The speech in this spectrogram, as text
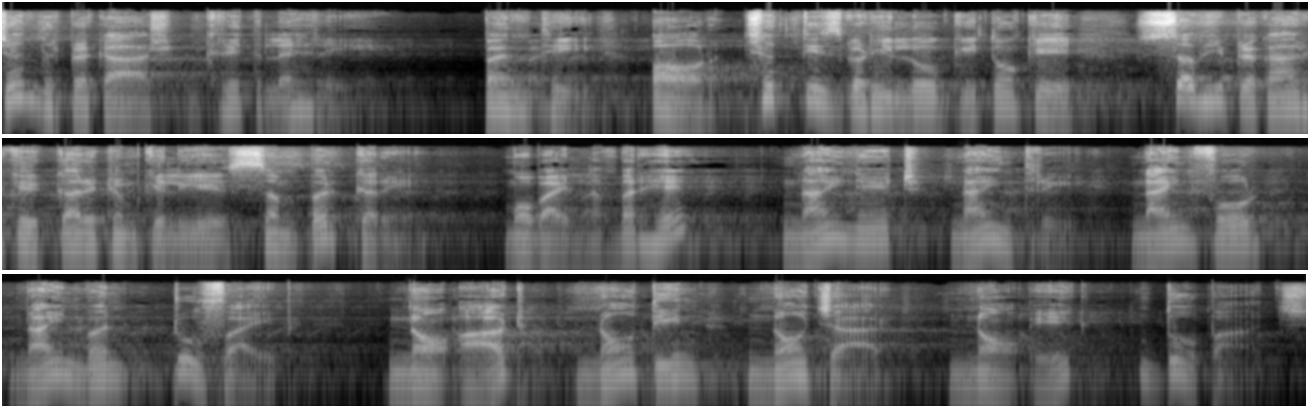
चंद्र प्रकाश घृत लहरे, पंथी और छत्तीसगढ़ी लोकगीतों के सभी प्रकार के कार्यक्रम के लिए संपर्क करें। मोबाइल नंबर है nine eight nine three nine four nine one two five, नौ आठ नौ तीन नौ चार नौ एक दो पाँच।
